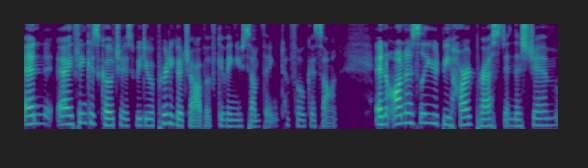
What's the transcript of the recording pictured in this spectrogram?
And I think as coaches, we do a pretty good job of giving you something to focus on. And honestly, you'd be hard pressed in this gym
